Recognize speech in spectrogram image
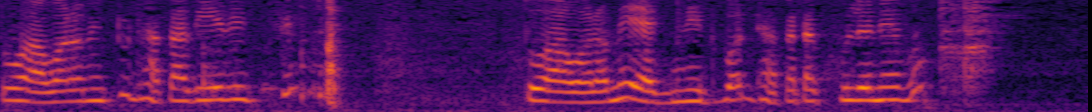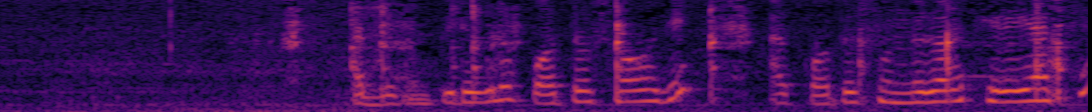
তো আবার আমি একটু ঢাকা দিয়ে দিচ্ছি। তো আবার আমি এক মিনিট পর ঢাকাটা খুলে নেব। আর দেখুন, পিঠেগুলো কত সহজে আর কত সুন্দরভাবে ছেড়ে যাচ্ছে।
